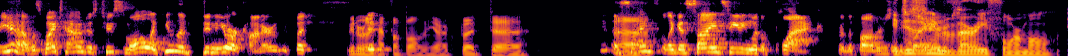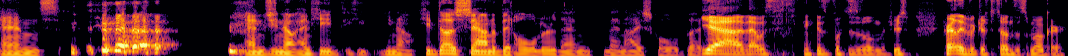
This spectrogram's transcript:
Yeah. Was my town just too small? Like you lived in New York, Conor, but We don't really Did- have football in New York, but uh, assigned like assigned seating with a plaque for the fathers. it and just seemed very formal and and you know and he he you know he does sound a bit older than than high school but yeah, that was his voice is a little mature. Apparently, Victor Stone's a smoker.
